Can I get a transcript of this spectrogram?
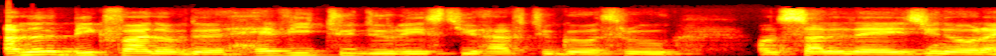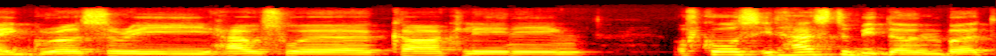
I'm not a big fan of the heavy to do list you have to go through on Saturdays, you know, like grocery, housework, car cleaning. Of course, it has to be done, but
